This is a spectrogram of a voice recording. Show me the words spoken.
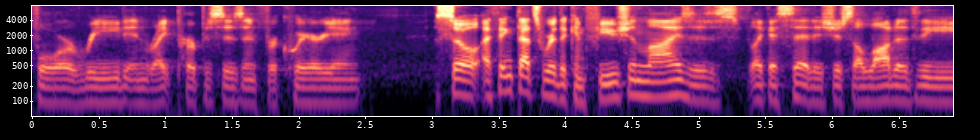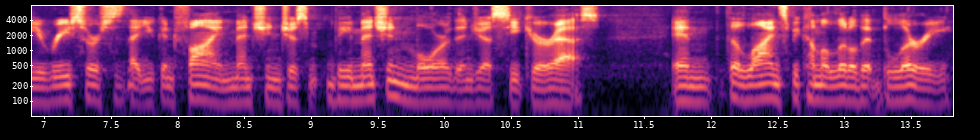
for read and write purposes and for querying. So I think that's where the confusion lies is like I said, it's just a lot of the resources that you can find mention just they mention more than just CQRS. And the lines become a little bit blurry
